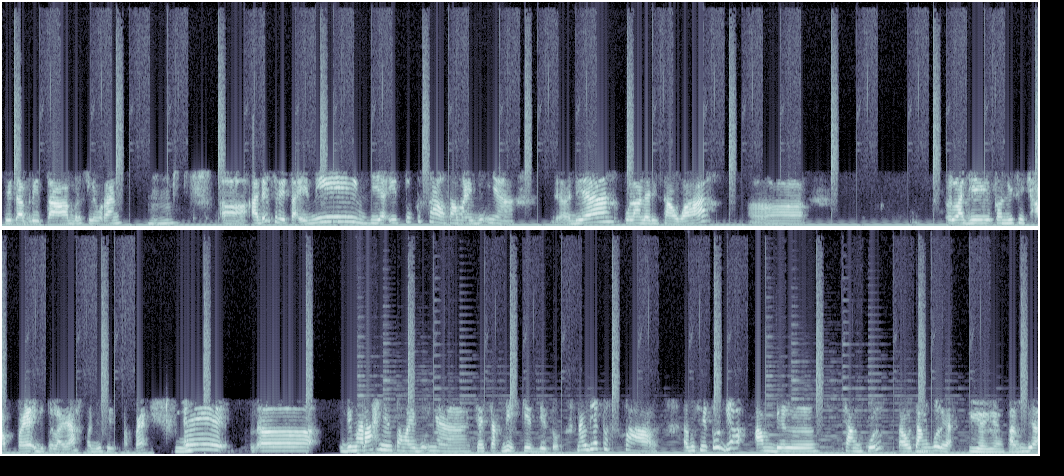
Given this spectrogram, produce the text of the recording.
berita-berita berseliweran. Mm-hmm. Uh, ada cerita ini dia itu kesal sama ibunya. Dia pulang dari sawah, uh, lagi kondisi capek gitulah ya, kondisi capek. Mm. Eh uh, dimarahin sama ibunya, cecak dikit gitu. Nah dia kesal. Habis itu dia ambil cangkul, tahu hmm. cangkul ya? Iya iya. Tahu. Dia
